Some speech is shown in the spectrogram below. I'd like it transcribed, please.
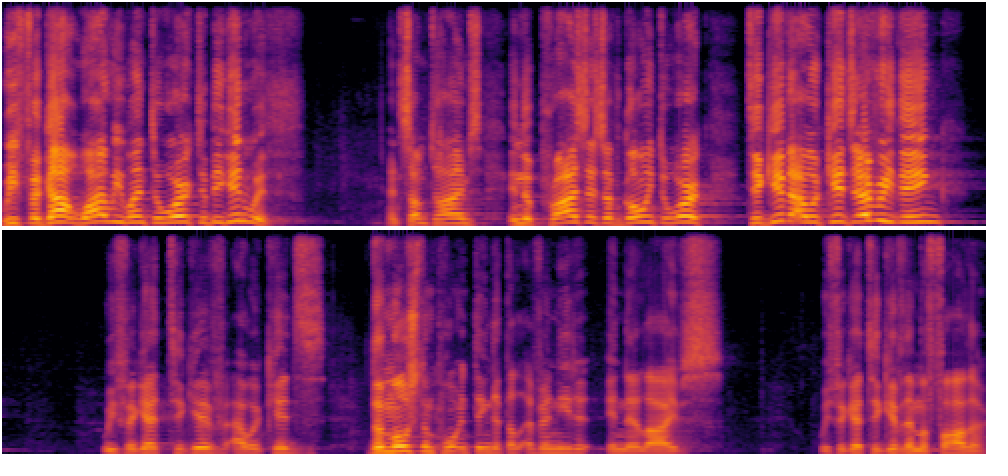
We forgot why we went to work to begin with. And sometimes, in the process of going to work to give our kids everything, we forget to give our kids the most important thing that they'll ever need in their lives. We forget to give them a father.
